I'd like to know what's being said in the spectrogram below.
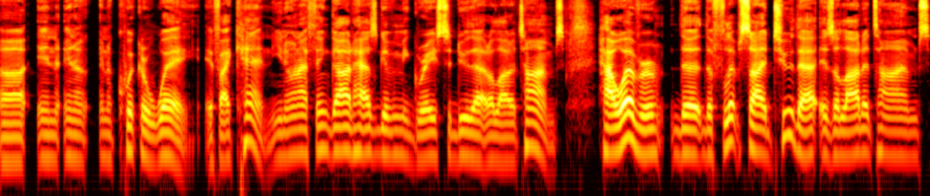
uh, in in a in a quicker way if I can, you know. And I think God has given me grace to do that a lot of times. However, the the flip side to that is a lot of times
